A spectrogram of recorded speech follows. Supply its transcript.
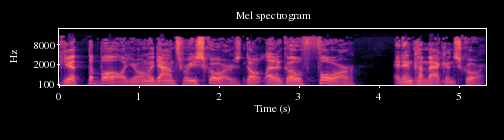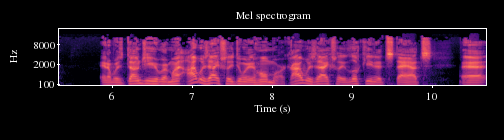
get the ball. You're only down three scores. Don't let it go four, and then come back and score. And it was Dungy who reminded. I was actually doing homework. I was actually looking at stats. Uh,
